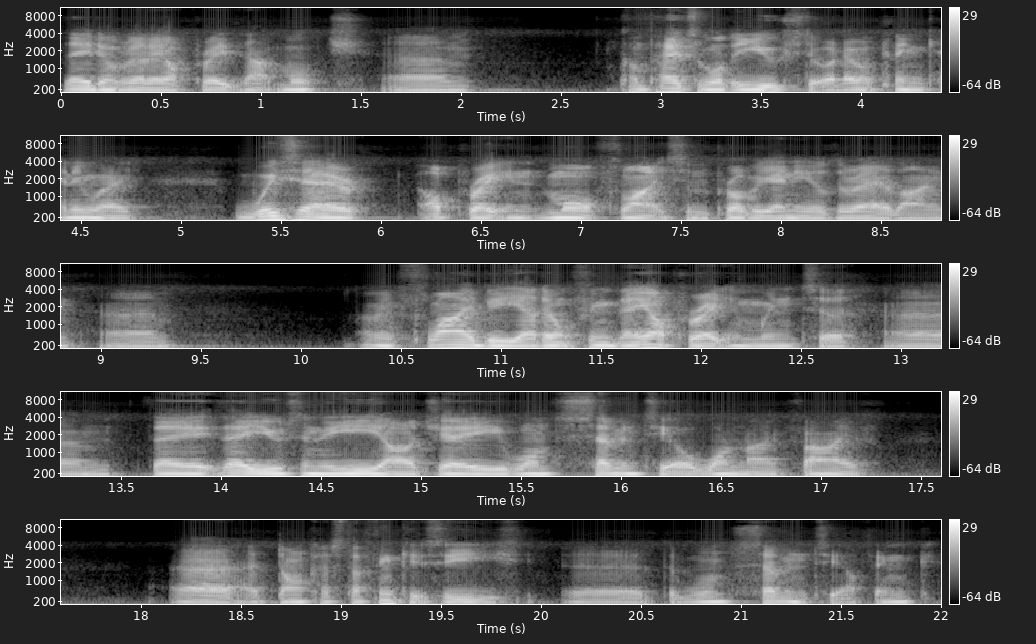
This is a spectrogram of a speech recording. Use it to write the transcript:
they don't really operate that much um, compared to what they used to. I don't think anyway. Wizz Air operating more flights than probably any other airline. Um, I mean, Flybe, I don't think they operate in winter. Um, they they're using the ERJ one seventy or one nine five uh, at Doncaster. I think it's the uh, the one seventy. I think,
